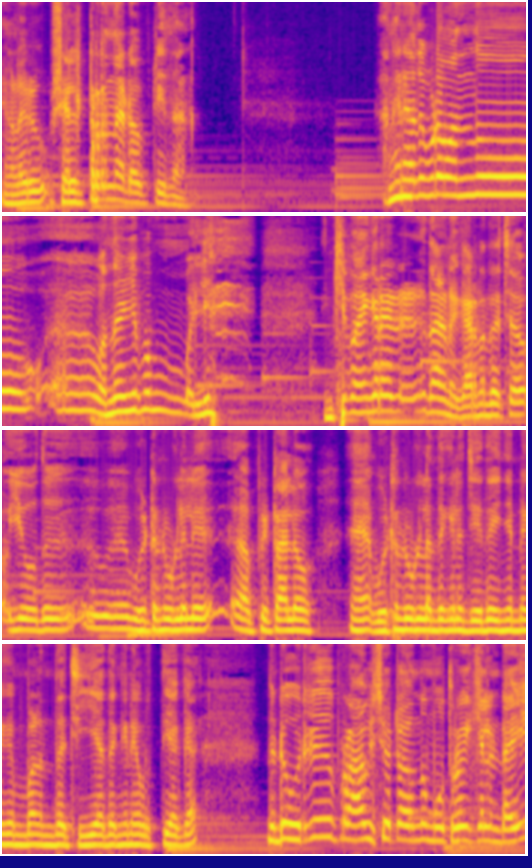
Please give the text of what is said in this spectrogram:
ഞങ്ങളൊരു ഷെൽട്ടറിൽ നിന്ന് അഡോപ്റ്റ് ചെയ്തതാണ്. അങ്ങനെ അതിവിടെ വന്നു വന്നു കഴിഞ്ഞപ്പം വലിയ എനിക്ക് ഭയങ്കര ഇതാണ്. കാരണം എന്താ വെച്ചാൽ അയ്യോ ഇത് വീട്ടിന്റെ ഉള്ളിൽ അപ്പിട്ടാലോ വീട്ടിന്റെ ഉള്ളിൽ എന്തെങ്കിലും ചെയ്ത് കഴിഞ്ഞിട്ടുണ്ടെങ്കിൽ നമ്മൾ എന്താ ചെയ്യുക അതെങ്ങനെ വൃത്തിയാക്കുക. എന്നിട്ട് ഒരു പ്രാവശ്യമായിട്ട് അതൊന്ന് മൂത്രമൊഴിക്കലുണ്ടായി.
